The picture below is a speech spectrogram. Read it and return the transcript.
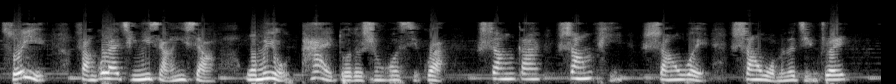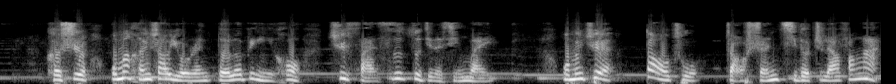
所以反过来，请你想一想。我们有太多的生活习惯，伤肝、伤脾、伤胃、伤我们的颈椎。可是我们很少有人得了病以后去反思自己的行为，我们却到处找神奇的治疗方案，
